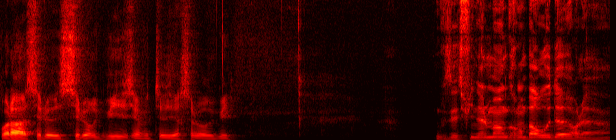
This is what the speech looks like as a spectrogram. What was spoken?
voilà c'est le, le rugby, j'ai envie de te dire c'est le rugby. Vous êtes finalement un grand baroudeur. Là.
